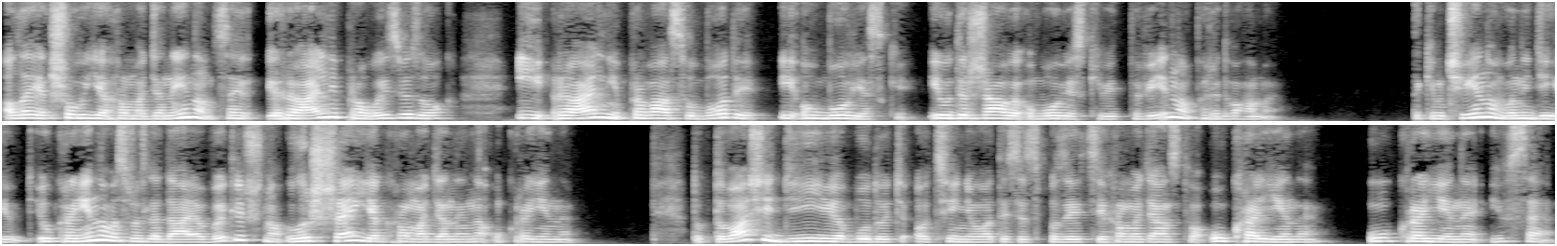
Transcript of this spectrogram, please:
Але якщо ви є громадянином, це реальний правовий зв'язок, і реальні права, свободи і обов'язки, і у держави обов'язки відповідно перед вами. Таким чином вони діють. І Україна вас розглядає виключно лише як громадянина України. Тобто ваші дії будуть оцінюватися з позиції громадянства України, України і все.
